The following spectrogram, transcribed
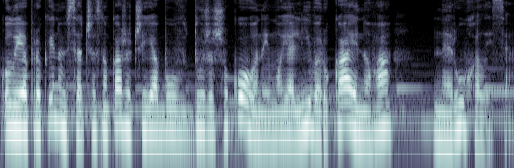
Коли я прокинувся, чесно кажучи, я був дуже шокований, моя ліва рука і нога не рухалися.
